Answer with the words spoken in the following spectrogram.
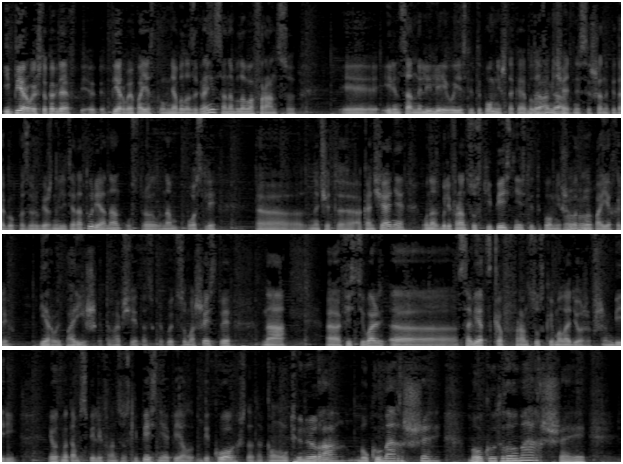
И первое, что когда э, первая поездка у меня была за границей, она была во Францию. Ирина Санна Лилеева, если ты помнишь, такая была Да, замечательная совершенно педагог по зарубежной литературе, она устроила нам после значит, э, окончания. У нас были французские песни, если ты помнишь. И вот мы поехали в первый Париж. Это вообще это какое-то сумасшествие на э, фестиваль э, советско-французской молодежи в Шамбери. И вот мы там спели французские песни, я пел Бико, что-то «Continuera, beaucoup marché, beaucoup trop marché».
